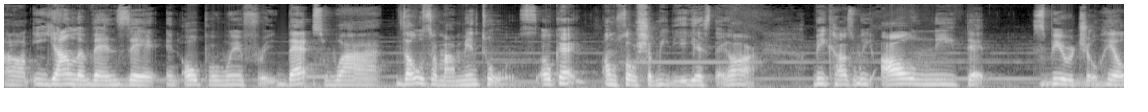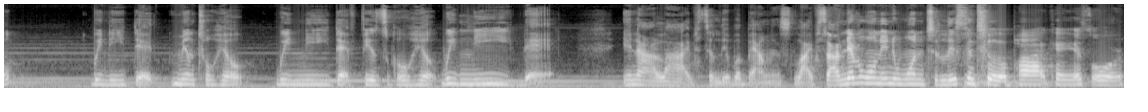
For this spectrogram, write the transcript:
um, Iyanla Vanzant and Oprah Winfrey. That's why those are my mentors, okay? On social media, yes, they are. Because we all need that spiritual help. We need that mental help. We need that physical help. We need that in our lives to live a balanced life. So I never want anyone to listen to a podcast or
